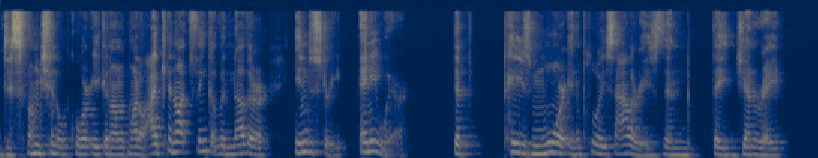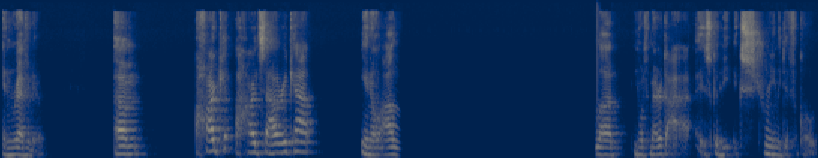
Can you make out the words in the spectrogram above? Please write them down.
dysfunctional core economic model. I cannot think of another industry anywhere that pays more in employee salaries than they generate in revenue. Um, a hard, a hard salary cap, you know, I'll, uh, North America is going to be extremely difficult,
